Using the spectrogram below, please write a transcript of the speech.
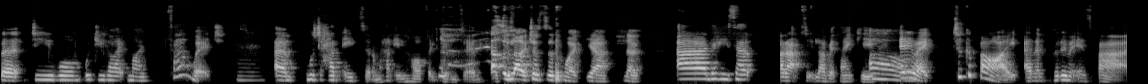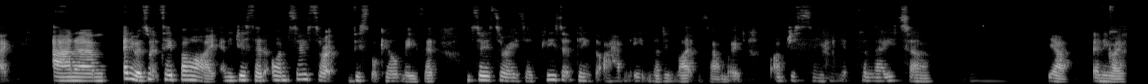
but do you want, would you like my sandwich? Mm. Um, which I hadn't eaten. I hadn't eaten half it, given to him. Just, like, just to the point. Yeah, no. And he said, I'd absolutely love it. Thank you. Oh. Anyway, took a bite and then put him in his bag. And um, anyway, so I went to say bye, and he just said, "Oh, I'm so sorry." This is what killed me. He said, "I'm so sorry." He said, "Please don't think that I haven't eaten. I didn't like the sandwich, but I'm just saving it for later." Yeah. Anyway,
